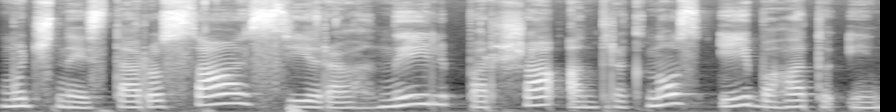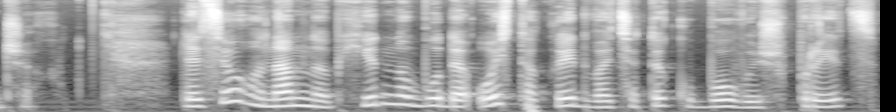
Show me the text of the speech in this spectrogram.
мучниста роса, сіра гниль, парша, антракноз і багато інших. Для цього нам необхідно буде ось такий 20-кубовий шприц.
